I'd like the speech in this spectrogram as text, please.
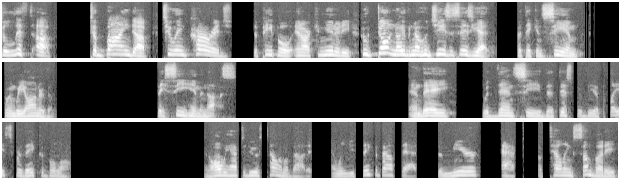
To lift up, to bind up, to encourage, the people in our community who don't even know who Jesus is yet, but they can see him when we honor them. They see him in us. And they would then see that this would be a place where they could belong. Have to do is tell them about it. And when you think about that, the mere act of telling somebody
